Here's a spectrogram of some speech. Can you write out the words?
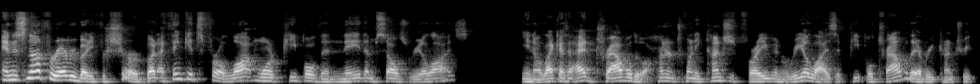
And it's not for everybody for sure, but I think it's for a lot more people than they themselves realize. You know, like I said, I had traveled to 120 countries before I even realized that people travel to every country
